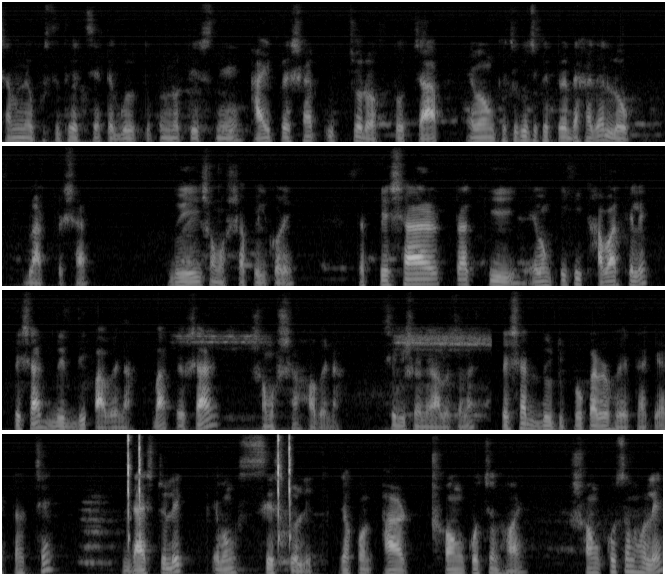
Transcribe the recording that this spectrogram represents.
সামনে উপস্থিত হয়েছি একটা গুরুত্বপূর্ণ টিপস নিয়ে হাই প্রেশার উচ্চ রক্তচাপ এবং কিছু কিছু ক্ষেত্রে দেখা যায় লো ব্লাড প্রেশার দুইয়েই সমস্যা ফিল করে। তা প্রেশারটা কি এবং কী কী খাবার খেলে প্রেশার বৃদ্ধি পাবে না বা প্রেশার সমস্যা হবে না? সে বিষয় নিয়ে আলোচনা। প্রেশার দুটি প্রকারের হয়ে থাকে। একটা হচ্ছে ডায়াস্টোলিক এবং সিস্টোলিক। যখন হার্ট সংকোচন হয়, সংকোচন হলে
